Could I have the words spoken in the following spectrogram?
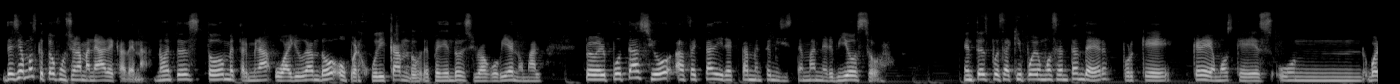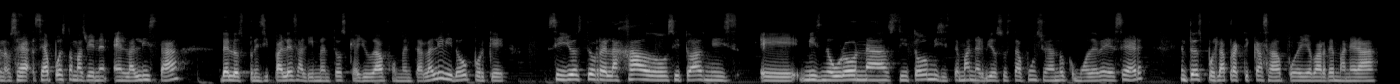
decíamos que todo funciona de manera de cadena, ¿no? Entonces todo me termina o ayudando o perjudicando, dependiendo de si lo hago bien o mal. Pero el potasio afecta directamente mi sistema nervioso. Entonces, pues aquí podemos entender por qué creemos que es un, bueno, se ha, puesto más bien en la lista de los principales alimentos que ayudan a fomentar la libido, porque si yo estoy relajado, si todas mis, eh, mis neuronas, si todo mi sistema nervioso está funcionando como debe de ser, entonces pues la práctica se va a poder llevar de manera,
